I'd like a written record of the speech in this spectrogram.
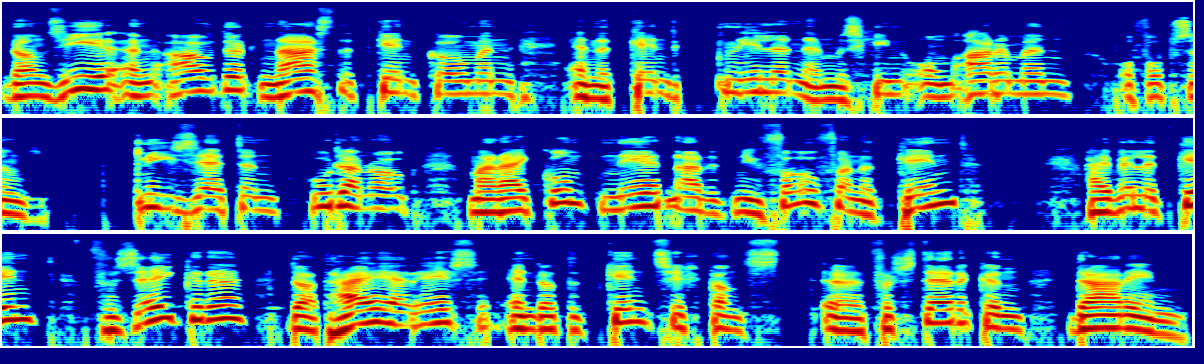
dan zie je een ouder naast het kind komen en het kind knielen en misschien omarmen of op zijn knie zetten, hoe dan ook. Maar hij komt neer naar het niveau van het kind. Hij wil het kind verzekeren dat hij er is en dat het kind zich kan uh, versterken daarin.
